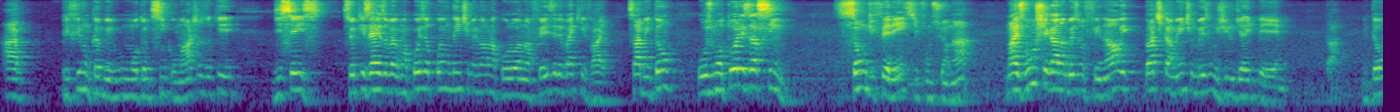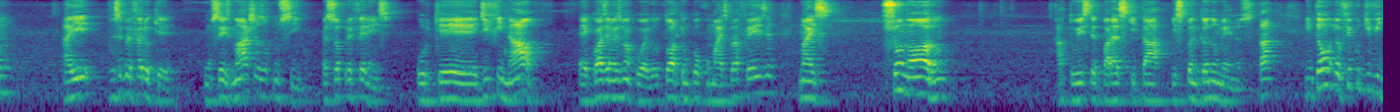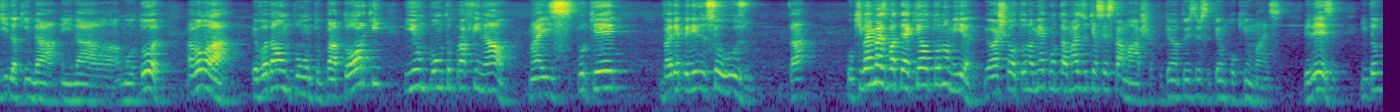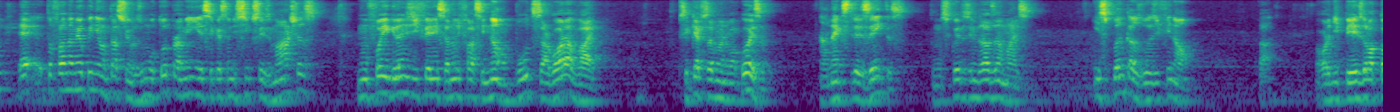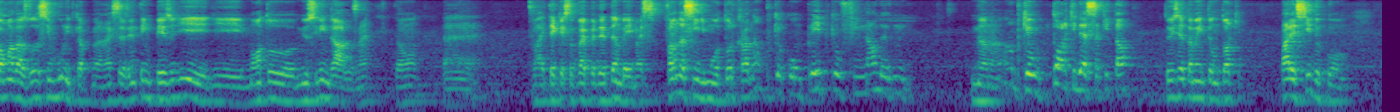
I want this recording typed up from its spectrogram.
a, prefiro um, câmbio, um motor de 5 marchas do que de 6. Se eu quiser resolver alguma coisa, eu ponho um dente menor na coroa na phase, ele vai que vai, sabe? Então, os motores assim são diferentes de funcionar, mas vão chegar no mesmo final e praticamente o mesmo giro de RPM. Tá? Então, aí você prefere o quê? Com seis marchas ou com cinco? É sua preferência. Porque de final é quase a mesma coisa. O torque um pouco mais para phaser, mas sonoro a Twister parece que está espancando menos, tá? Então eu fico dividido aqui em dar, em dar motor, mas vamos lá. Eu vou dar um ponto para torque e um ponto para final, mas porque vai depender do seu uso, tá? O que vai mais bater aqui é a autonomia. Eu acho que a autonomia conta mais do que a sexta marcha, porque na Twister você tem um pouquinho mais. Beleza? Então, é, tô falando da minha opinião, tá, senhores? O motor para mim, essa questão de 5, 6 marchas, não foi grande diferença não de falar assim, não, putz, agora vai. Você quer saber uma coisa? A Nex 300, com 50 cilindradas a mais, espanca as duas de final. Tá? Agora de peso ela toma das duas assim bonito, que a Nex 300 tem peso de, de moto mil cilindradas, né? Então é, vai ter questão que vai perder também. Mas falando assim de motor, cara, não, porque eu comprei, porque o final. Não, não, não, porque o torque dessa aqui e tal. Então isso também tem um torque parecido com,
